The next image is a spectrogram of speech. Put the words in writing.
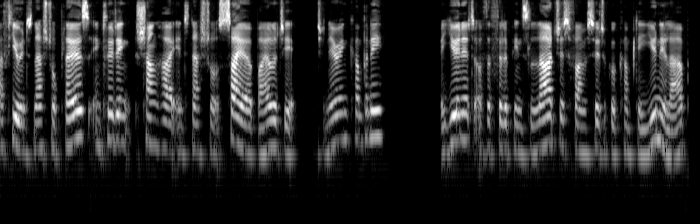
A few international players, including Shanghai International Shire Biology Engineering Company, a unit of the Philippines' largest pharmaceutical company Unilab,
